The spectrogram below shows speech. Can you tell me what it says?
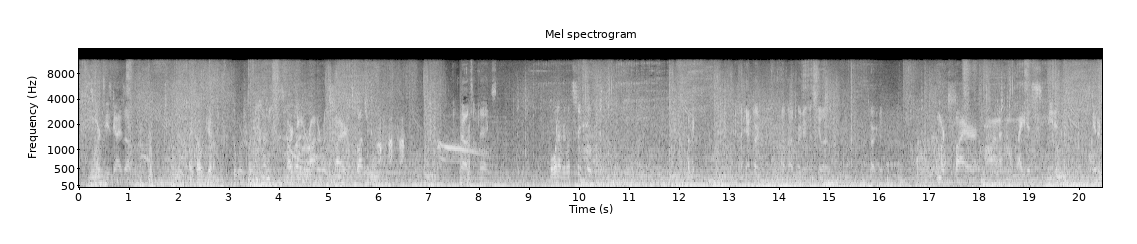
Smart these guys up. Like I'll get on the door first. Sparking Marauder with fire. It's clutch. No, it's a mix. But whatever, let's stay focused. Okay. Okay, I'm tar uh, targeting the sealer target. I marked fire on Midas. Need it. Let's get her.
